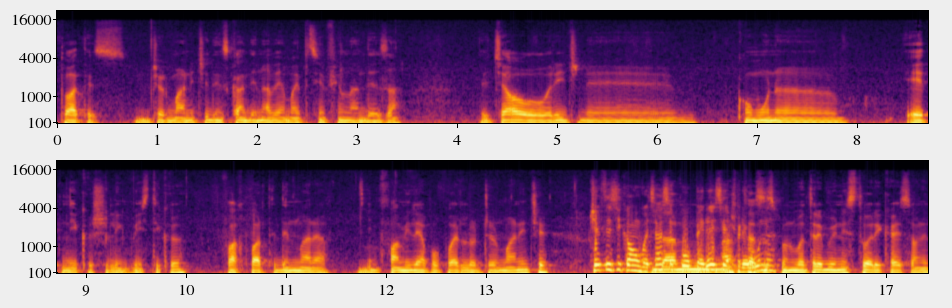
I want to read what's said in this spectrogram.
toate sunt germanice din Scandinavia, mai puțin finlandeza. Deci au o origine comună etnică și lingvistică, fac parte din marea familia popoarelor germanice. Ce te zic că au învățat dar să coopereze n-aș putea împreună? să spun, vă trebuie un istoric aici sau ne-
